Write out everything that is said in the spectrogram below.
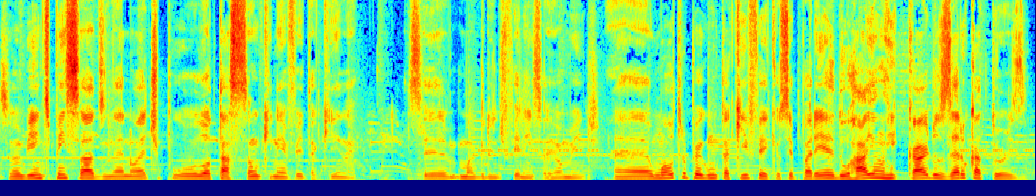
São ambientes pensados, né? Não é tipo lotação que nem é feito aqui, né? Isso é uma grande diferença, realmente. É, uma outra pergunta aqui, Fê, que eu separei é do Ryan Ricardo 014.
